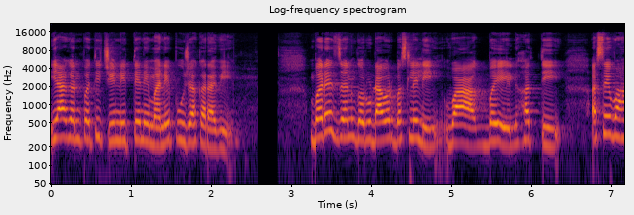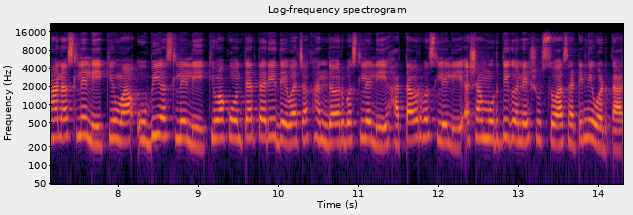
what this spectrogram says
या गणपतीची नित्यनेमाने पूजा करावी. बरेच जण गरुडावर बसलेली वाघ बैल हत्ती असे वाहन असलेली किंवा उभी असलेली किंवा कोणत्या तरी देवाच्या खांद्यावर बसलेली हातावर बसलेली अशा मूर्ती गणेश उत्सवासाठी निवडतात.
